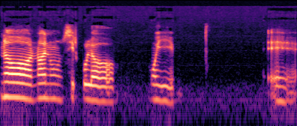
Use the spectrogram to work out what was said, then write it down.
no, no en un círculo muy eh,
